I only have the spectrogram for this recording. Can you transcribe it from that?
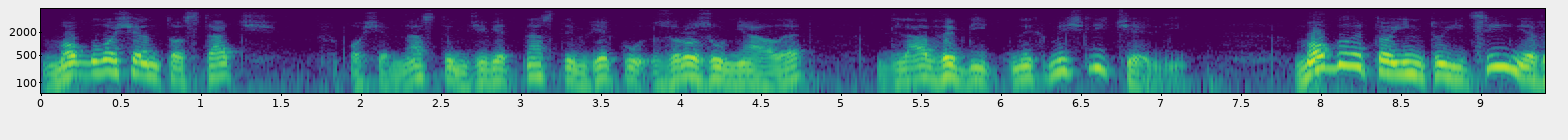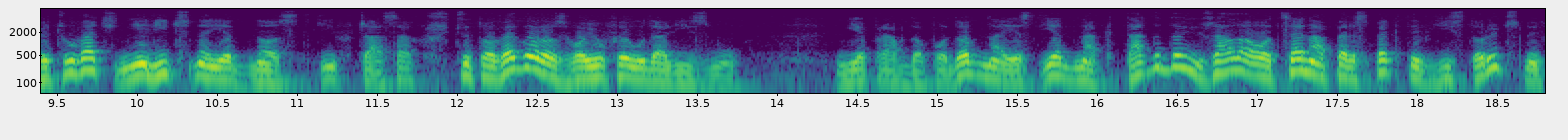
Mogło się to stać w XVIII-XIX wieku zrozumiale dla wybitnych myślicieli. Mogły to intuicyjnie wyczuwać nieliczne jednostki w czasach szczytowego rozwoju feudalizmu. Nieprawdopodobna jest jednak tak dojrzala ocena perspektyw historycznych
